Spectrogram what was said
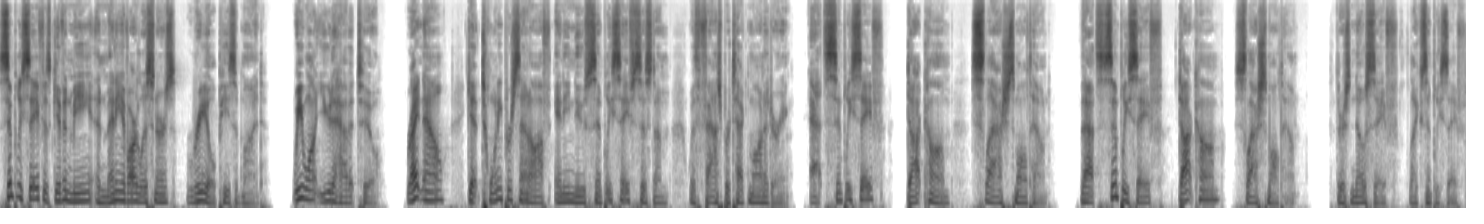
SimpliSafe has given me and many of our listeners real peace of mind. We want you to have it too. Right now, get 20% off any new SimpliSafe system with Fast Protect monitoring at simplisafe.com slash smalltown. That's simplisafe.com slash smalltown. There's no safe like SimpliSafe.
